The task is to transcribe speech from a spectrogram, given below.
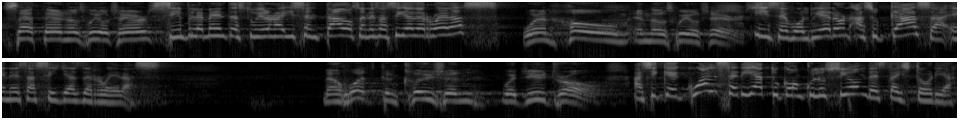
sat there in those wheelchairs, simplemente estuvieron ahí sentados en esa silla de ruedas. went home in those wheelchairs. y se volvieron a su casa en esas sillas de ruedas. Now, what conclusion would you draw? Así que, ¿cuál sería tu conclusión de esta historia?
